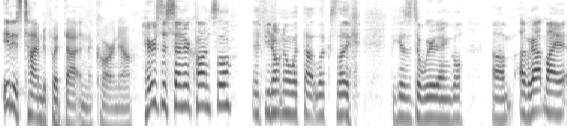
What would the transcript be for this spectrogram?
It is time to put that in the car now. Here's the center console. If you don't know what that looks like because it's a weird angle. Um, I've got my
